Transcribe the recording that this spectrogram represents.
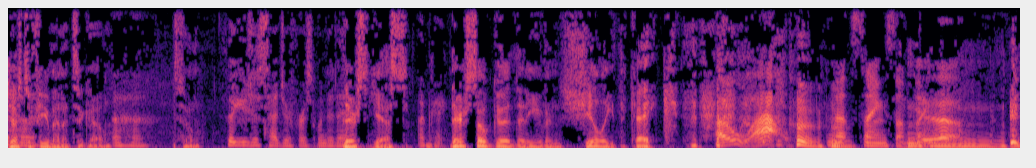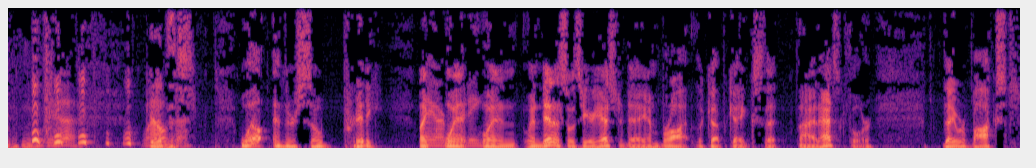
just Uh-huh. a few minutes ago. Uh-huh. So So you just had your first one today? there's yes. Okay. They're so good that even she'll eat the cake. oh wow! And that's saying something. Yeah, yeah. Goodness. Well, and they're so pretty. Like They are when pretty. when when Dennis was here yesterday and brought the cupcakes that I had asked for, they were boxed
